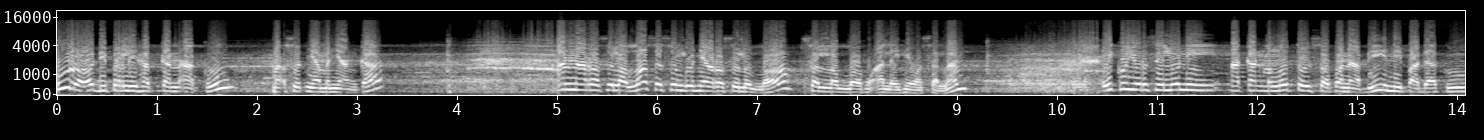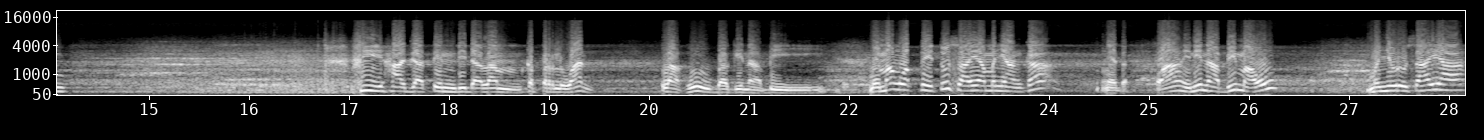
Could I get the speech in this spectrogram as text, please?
Uro diperlihatkan aku maksudnya menyangka anna Rasulullah sesungguhnya Rasulullah sallallahu alaihi wasallam iku yursiluni akan mengutus sapa nabi ini padaku. Fi hajatin di dalam keperluan lahu bagi nabi. Memang waktu itu saya menyangka wah ini nabi mau menyuruh saya.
